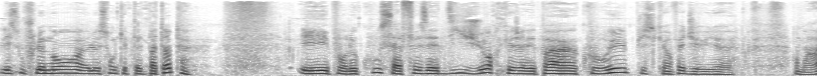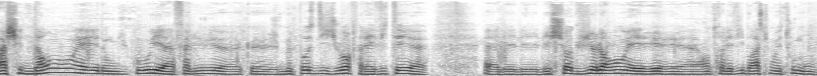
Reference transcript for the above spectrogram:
l'essoufflement, euh, le son qui est peut-être pas top. Et pour le coup, ça faisait 10 jours que j'avais pas couru, puisque en fait j'ai eu, on m'a arraché une dent, et donc du coup il a fallu que je me pose 10 jours, il fallait éviter euh, les, chocs violents et euh, entre les vibrations et tout, mon,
